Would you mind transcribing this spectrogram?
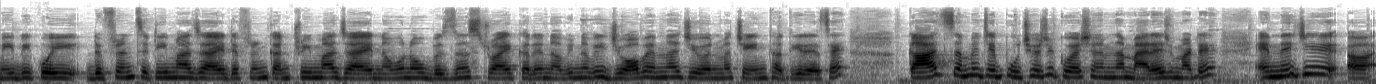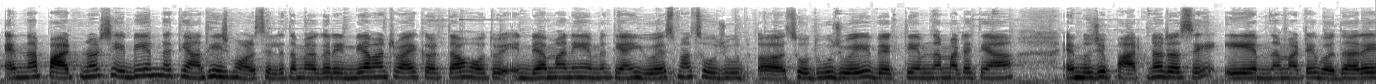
મે બી કોઈ ડિફરન્ટ સિટીમાં જાય ડિફરન્ટ કન્ટ્રીમાં જાય, નવો નવો બિઝનેસ ટ્રાય કરે, નવી નવી જોબ એમના જીવનમાં ચેન્જ થતી રહેશે. કાચ તમે જે પૂછ્યો છે ક્વેશ્ચન એમના મેરેજ માટે, એમને જે એમના પાર્ટનર છે એ બી એમને ત્યાંથી જ મળશે. એટલે તમે અગર ઇન્ડિયામાં ટ્રાય કરતા હો તો ઇન્ડિયામાં નહીં, એમને ત્યાં યુએસમાં શોધવું શોધવું જોઈએ. વ્યક્તિ એમના માટે ત્યાં, એમનો જે પાર્ટનર હશે એ એમના માટે વધારે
